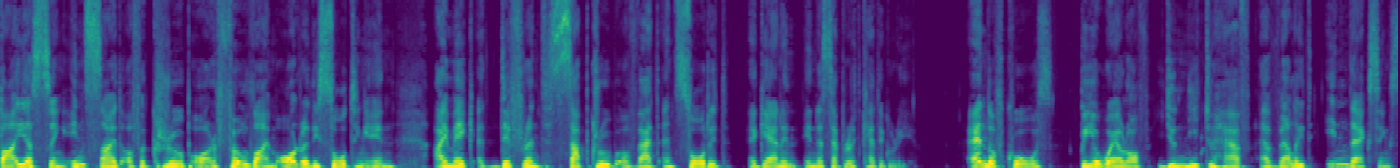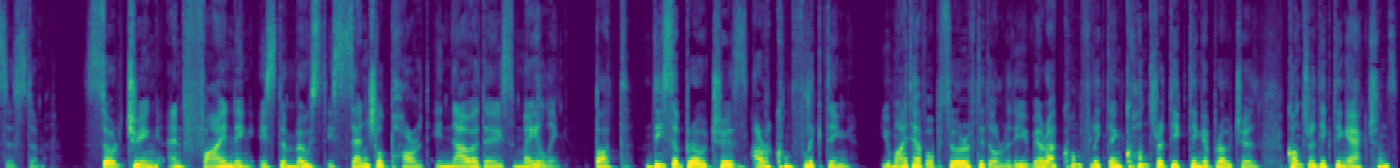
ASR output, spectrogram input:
biasing inside of a group or a folder I'm already sorting in, I make a different subgroup of that and sort it again in, in a separate category. And of course, be aware of you need to have a valid indexing system. Searching and finding is the most essential part in nowadays mailing. But these approaches are conflicting. You might have observed it already. There are conflicting, contradicting approaches, contradicting actions,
